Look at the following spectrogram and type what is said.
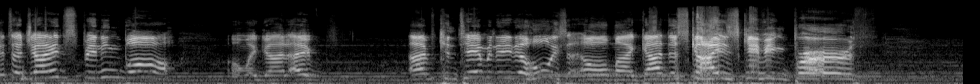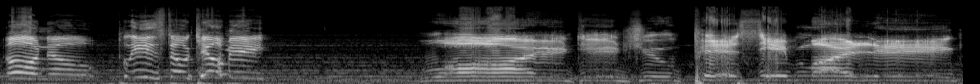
it's a giant spinning ball. Oh my god, I've I've contaminated a holy Oh my god, the sky is giving birth. Oh no. Please don't kill me. Why did you piss in my leg?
